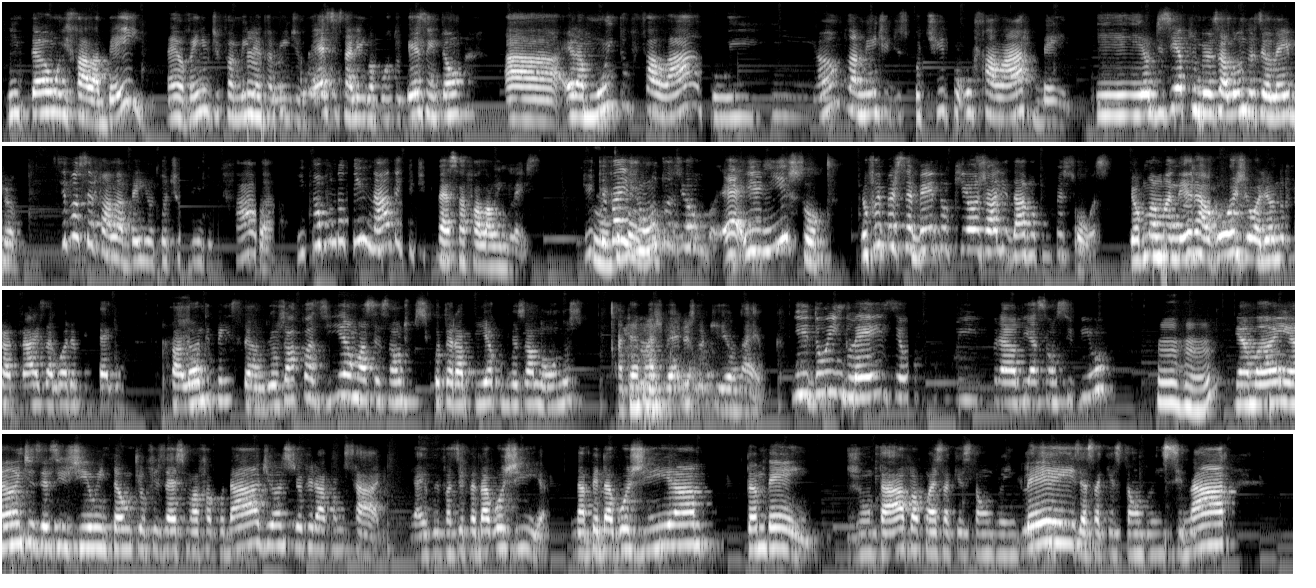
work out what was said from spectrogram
então, e fala bem, né? Eu venho de família uhum. também de mestres na língua portuguesa, então ah, era muito falado e, e, amplamente discutido o falar bem. E eu dizia para os meus alunos, eu lembro, se você fala bem, eu estou te ouvindo que fala, então não tem nada que te peça a falar o inglês. A gente muito vai bom. juntos e, eu, é, e nisso eu fui percebendo que eu já lidava com pessoas. De alguma maneira, hoje, olhando para trás, agora eu me pego falando e pensando. Eu já fazia uma sessão de psicoterapia com meus alunos, até mais velhos do que eu na época. E do inglês eu fui para a aviação civil. Uhum. Minha mãe antes exigiu então que eu fizesse uma faculdade antes de eu virar comissário. E aí eu fui fazer pedagogia. Na pedagogia também juntava com essa questão do inglês, essa questão do ensinar.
